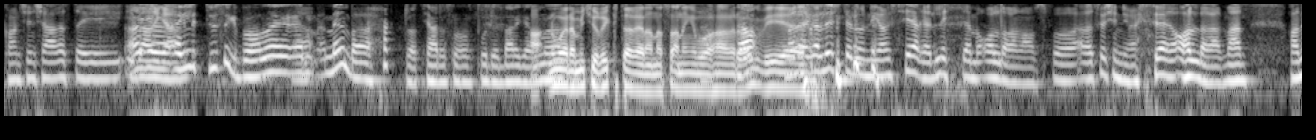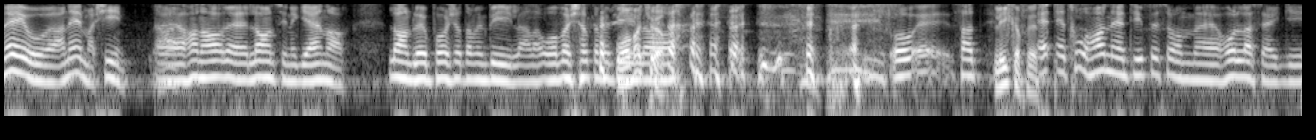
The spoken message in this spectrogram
kanskje en kjæreste i, i jeg, er- jeg er litt usikker på men jeg, jeg, Ja. jeg mener bare jeg har hørt at kjæresten hans bor i Bergen. Ja, men- nå er det mye rykter i denne sendingen vår her i dag. Ja, Vi, Men eh, jeg har lyst til å nyansere litt det med alderen hans. For, eller jeg skal ikke nyansere alderen, men han er jo han er en maskin. Eh, han har uh, LAN sine gener. LAN ble jo påkjørt av en bil, eller overkjørt av en bil. Overkjørt! og, eh, så at, Like jeg, frisk. jeg tror han er en type som eh, holder seg i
